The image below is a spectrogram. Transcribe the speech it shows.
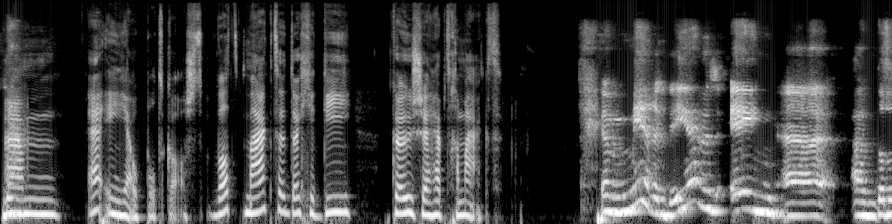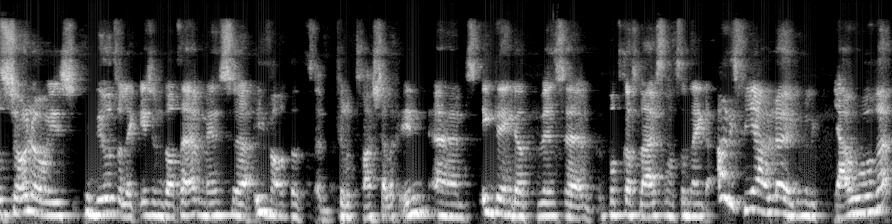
ja. um, in jouw podcast. Wat maakte dat je die keuze hebt gemaakt? Ja, meerdere dingen. Dus één, uh, um, dat het solo is, gedeeltelijk is omdat hè, mensen, in ieder geval, dat uh, vul ik trouwens zelf in. Uh, dus ik denk dat mensen een podcast luisteren, want dan denken, oh, die is voor jou leuk, dan wil ik jou horen.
